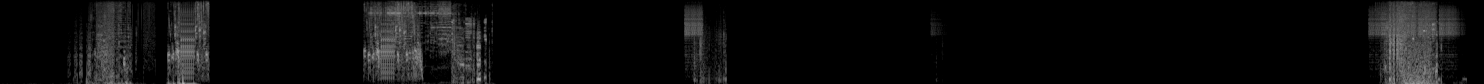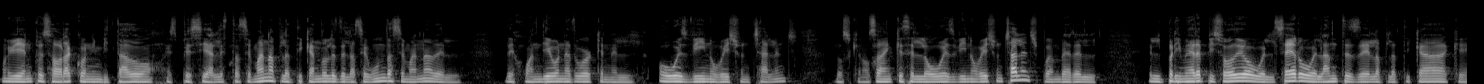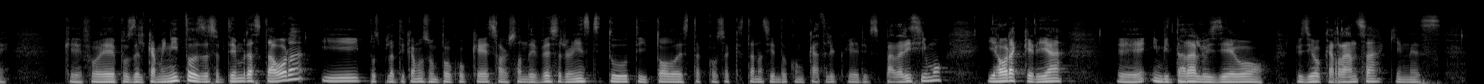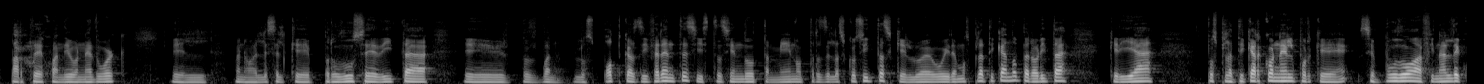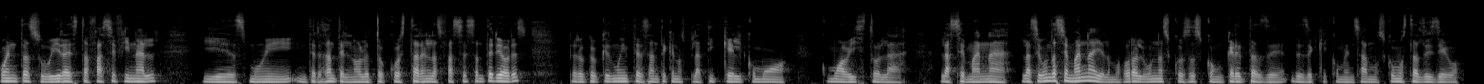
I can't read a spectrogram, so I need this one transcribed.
Muy bien, pues ahora con invitado especial esta semana, platicándoles de la segunda semana del, de Juan Diego Network en el OSV Innovation Challenge. Los que no saben qué es el OSV Innovation Challenge pueden ver el, el primer episodio o el cero o el antes de la platicada que, que fue pues del caminito desde septiembre hasta ahora y pues platicamos un poco qué es Our Sunday Visitor Institute y toda esta cosa que están haciendo con Catholic Creatives. Padrísimo. Y ahora quería eh, invitar a Luis Diego, Luis Diego Carranza, quien es parte de Juan Diego Network. El, bueno, él es el que produce, edita, eh, pues bueno, los podcasts diferentes y está haciendo también otras de las cositas que luego iremos platicando, pero ahorita quería pues platicar con él porque se pudo a final de cuentas subir a esta fase final y es muy interesante. Él no le tocó estar en las fases anteriores, pero creo que es muy interesante que nos platique él cómo, cómo ha visto la, la semana, la segunda semana y a lo mejor algunas cosas concretas de, desde que comenzamos. ¿Cómo estás, Luis Diego?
